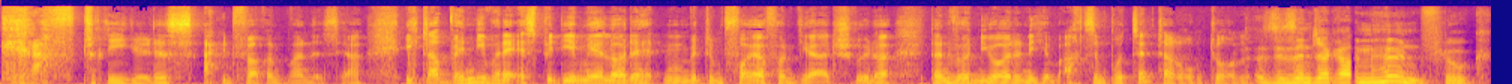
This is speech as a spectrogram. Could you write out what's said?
Kraftriegel des einfachen Mannes, ja. Ich glaube, wenn die bei der SPD mehr Leute hätten mit dem Feuer von Gerhard Schröder, dann würden die heute nicht im 18%-Teil rumturnen. Sie sind ja gerade im Höhenflug.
